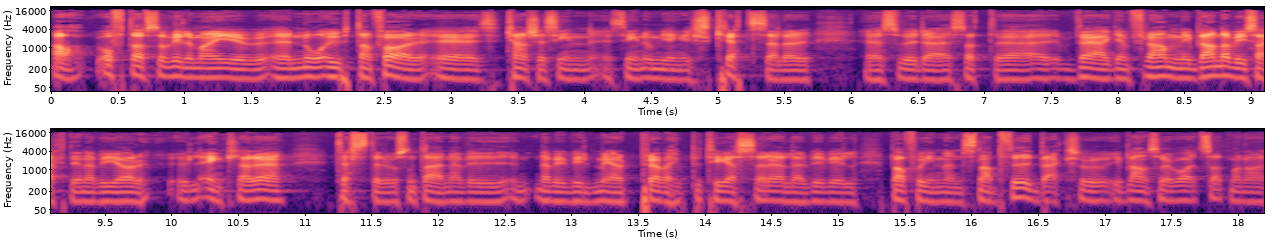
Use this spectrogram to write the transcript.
Ja, ofta så vill man ju eh, nå utanför eh, kanske sin, sin umgängeskrets eller Eh, så vidare. Så att eh, vägen fram, ibland har vi sagt det när vi gör enklare tester och sånt där, när vi, när vi vill mer pröva hypoteser eller vi vill bara få in en snabb feedback. Så ibland så har det varit så att man har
